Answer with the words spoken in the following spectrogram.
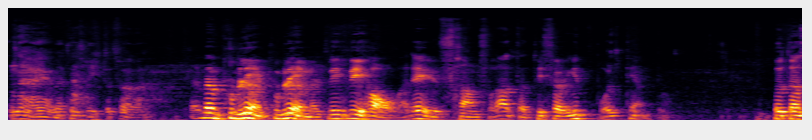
Nej, jag vet inte riktigt vad det men problem, problemet vi, vi har va, det är ju framförallt att vi får inget bolltempo. Utan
